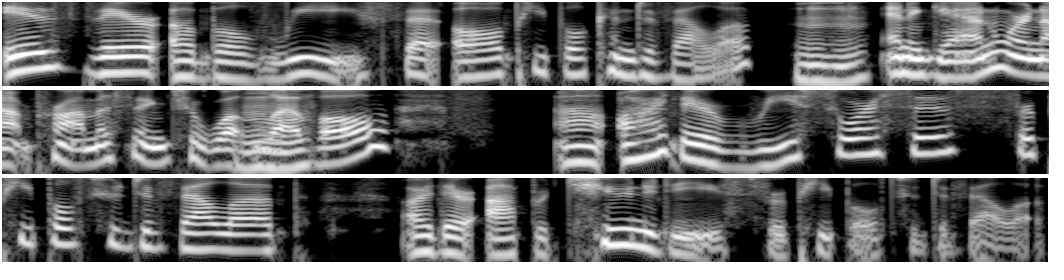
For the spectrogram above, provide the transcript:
is there a belief that all people can develop? Mm-hmm. And again, we're not promising to what Mhm. level. Uh, are there resources for people to develop? Are there opportunities for people to develop?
